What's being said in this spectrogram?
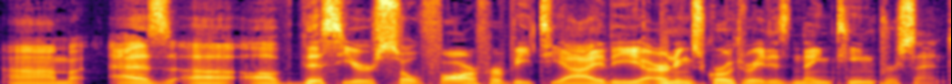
Um, as uh, of this year so far for VTI, the earnings growth rate is 19%.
